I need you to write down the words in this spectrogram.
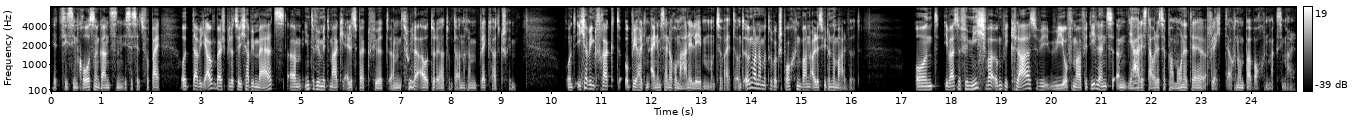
jetzt ist im Großen und Ganzen, ist es jetzt vorbei. Und da habe ich auch ein Beispiel dazu. Ich habe im März ähm, Interview mit Mark Ellsberg geführt, ähm, Thriller-Autor, der hat unter anderem Blackheart geschrieben. Und ich habe ihn gefragt, ob wir halt in einem seiner Romane leben und so weiter. Und irgendwann haben wir darüber gesprochen, wann alles wieder normal wird. Und ich weiß nur, für mich war irgendwie klar, so wie, wie offenbar für die Lenz, ähm, ja, das dauert jetzt ein paar Monate, vielleicht auch nur ein paar Wochen maximal.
